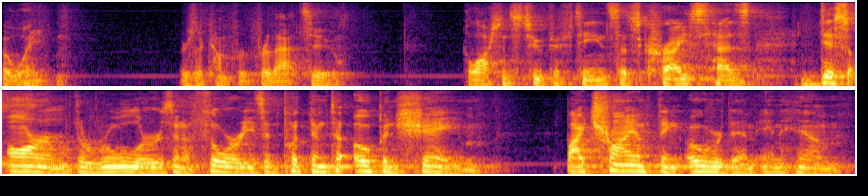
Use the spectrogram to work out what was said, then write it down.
But wait, there's a comfort for that too. Colossians 2:15 says Christ has disarmed the rulers and authorities and put them to open shame by triumphing over them in him.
